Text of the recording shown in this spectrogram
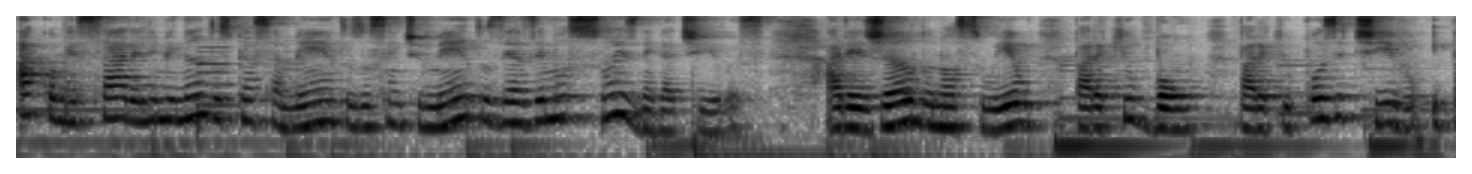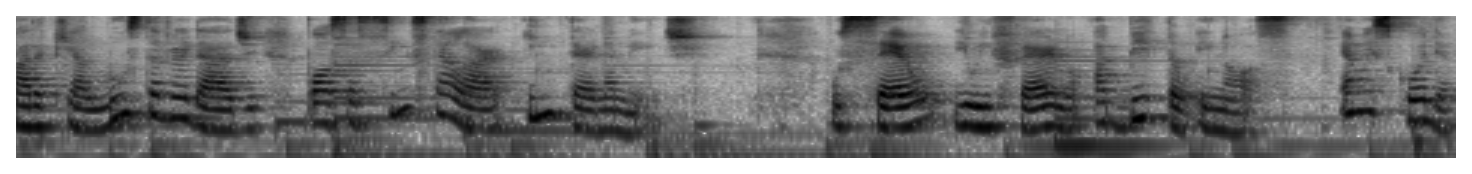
a começar eliminando os pensamentos, os sentimentos e as emoções negativas, arejando o nosso eu para que o bom, para que o positivo e para que a luz da verdade possa se instalar internamente. O céu e o inferno habitam em nós. É uma escolha.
